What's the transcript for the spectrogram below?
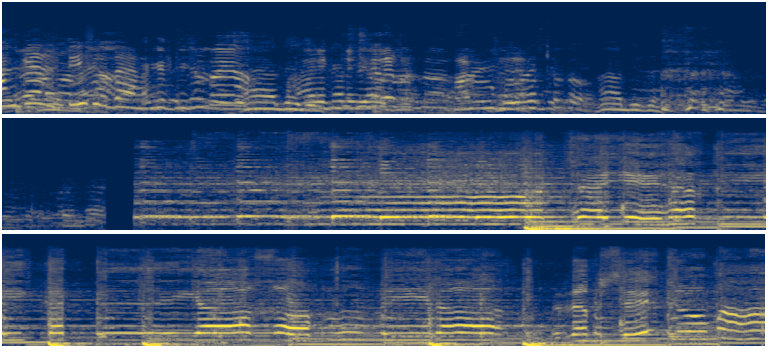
আঙ্কেল টিস্যু দেন ये हकीकत या ख्वाब मेरा रब से जो मांगा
